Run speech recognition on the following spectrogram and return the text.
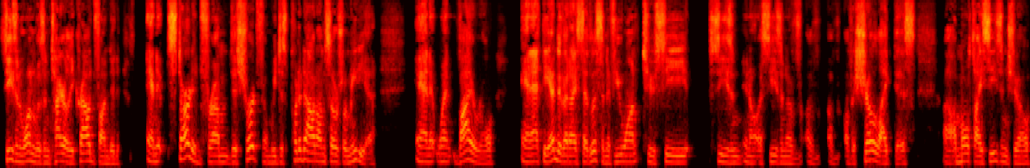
season one was entirely crowdfunded and it started from this short film. We just put it out on social media and it went viral. And at the end of it i said listen if you want to see season you know a season of of of, of a show like this a multi-season show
